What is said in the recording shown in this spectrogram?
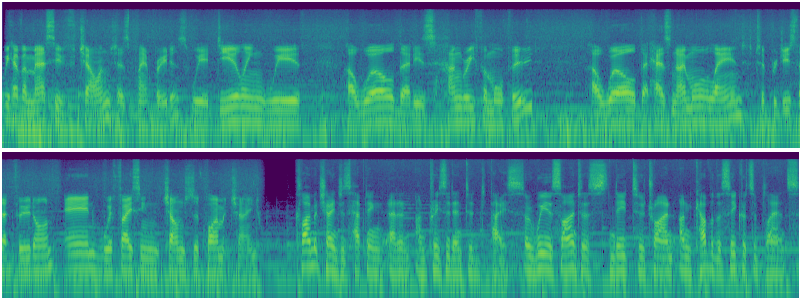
We have a massive challenge as plant breeders. We're dealing with a world that is hungry for more food, a world that has no more land to produce that food on, and we're facing challenges of climate change. Climate change is happening at an unprecedented pace, so we as scientists need to try and uncover the secrets of plants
